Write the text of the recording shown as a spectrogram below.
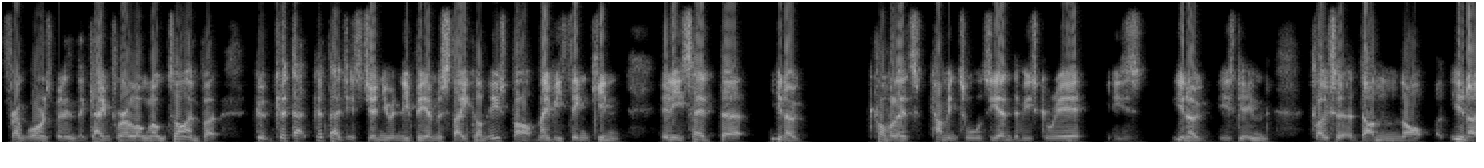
Frank Warren's been in the game for a long, long time, but could could that could that just genuinely be a mistake on his part? Maybe thinking in his head that you know Kovalev's coming towards the end of his career. He's you know he's getting closer to done. Not you know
